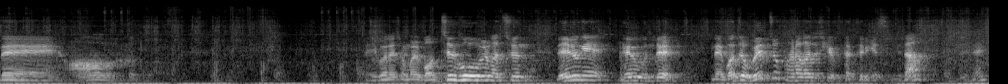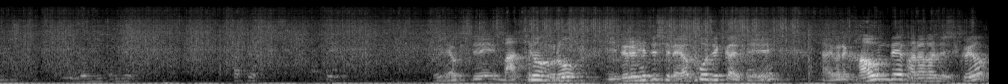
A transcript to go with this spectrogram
네, 어우. 네, 이번에 정말 멋진 호흡을 맞춘 네 명의 배우분들. 네, 먼저 왼쪽 바라봐 주시길 부탁드리겠습니다. 네. 네, 역시 맏형으로 리드를 해주시네요. 포즈까지. 자, 이번에 가운데 바라봐 주시고요.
